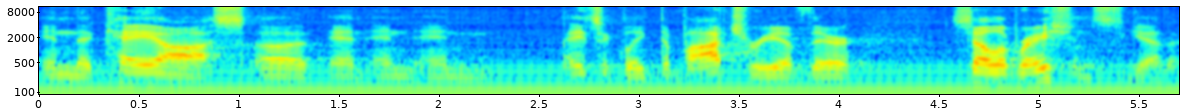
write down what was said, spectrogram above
in the chaos of, and, and, and basically debauchery of their celebrations together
